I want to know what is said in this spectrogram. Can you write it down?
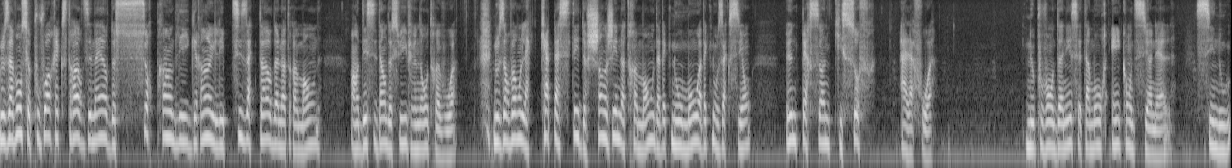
Nous avons ce pouvoir extraordinaire de surprendre les grands et les petits acteurs de notre monde en décidant de suivre une autre voie. Nous avons la capacité de changer notre monde avec nos mots, avec nos actions, une personne qui souffre à la fois. Nous pouvons donner cet amour inconditionnel si nous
